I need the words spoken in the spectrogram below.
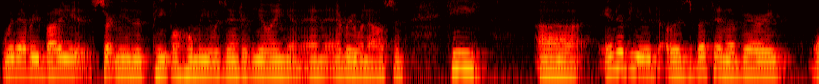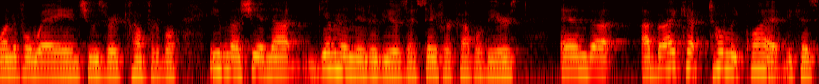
with everybody, certainly the people whom he was interviewing, and, and everyone else, and he uh, interviewed Elizabeth in a very wonderful way, and she was very comfortable, even though she had not given an interview, as I say, for a couple of years, and uh, but I kept totally quiet because.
